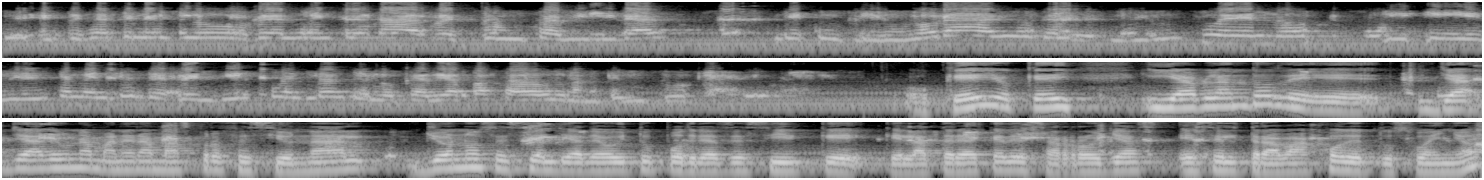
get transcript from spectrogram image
que empecé a tener yo realmente una responsabilidad de cumplir un horario, de recibir un sueldo y, y evidentemente de rendir cuentas de lo que había pasado durante mi turno. Ok, ok. Y hablando de ya, ya de una manera más profesional, yo no sé si al día de hoy tú podrías decir que, que la tarea que desarrollas es el trabajo de tus sueños,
